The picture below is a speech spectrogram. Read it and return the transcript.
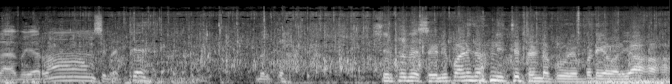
ला भाई आराम से बैठे हैं। बिल्कुल। सिर पे बैसे नहीं पानी था नीचे ठंडा पूरे बढ़िया वाली आ हा हा।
